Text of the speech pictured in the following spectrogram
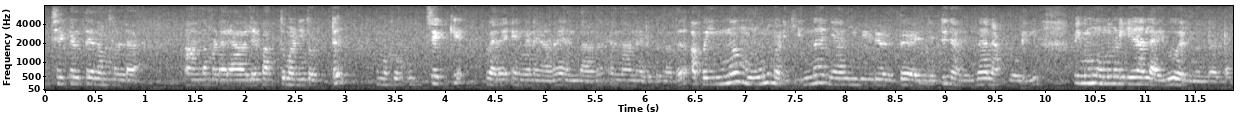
ഉച്ചക്കലത്തെ നമ്മളുടെ നമ്മുടെ രാവിലെ പത്ത് മണി തൊട്ട് നമുക്ക് ഉച്ചയ്ക്ക് വരെ എങ്ങനെയാണ് എന്താണ് എന്നാണ് എടുക്കുന്നത്. അപ്പോൾ ഇന്ന് മൂന്ന് മണിക്ക് ഇന്ന് ഞാൻ ഈ വീഡിയോ എടുത്ത് കഴിഞ്ഞിട്ട് ഞാൻ ഇന്ന് തന്നെ അപ്ലോഡ് ചെയ്യും. അപ്പോൾ ഇന്ന് മൂന്ന് മണിക്ക് ഞാൻ ലൈവ് വരുന്നുണ്ട് കേട്ടോ.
